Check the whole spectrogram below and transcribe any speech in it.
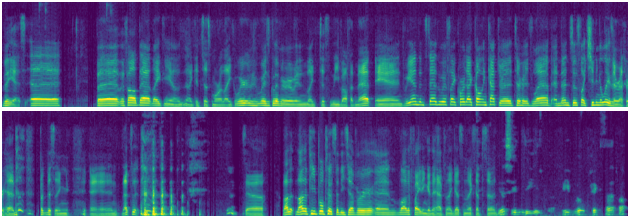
but yes. Uh, but with all that, like you know, like it's just more like where where's Glimmer and like just leave off on that, and we end instead with like Hordak calling Catra to his lab and then just like shooting a laser at her head, but missing, and that's it. So a lot of lot of people pissed at each other and a lot of fighting gonna happen, I guess, in the next episode. yes, indeed. We will pick that up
